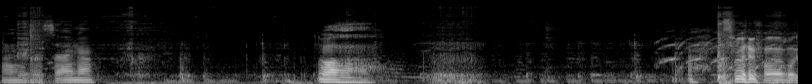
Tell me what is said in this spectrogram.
Ah, da ist einer. Oh. 12 Euro.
